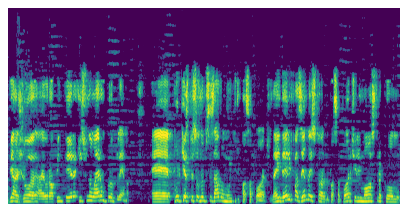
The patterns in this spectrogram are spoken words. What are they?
viajou a Europa inteira. Isso não era um problema. É, porque as pessoas não precisavam muito de passaporte. Né? E daí ele fazendo a história do passaporte, ele mostra como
